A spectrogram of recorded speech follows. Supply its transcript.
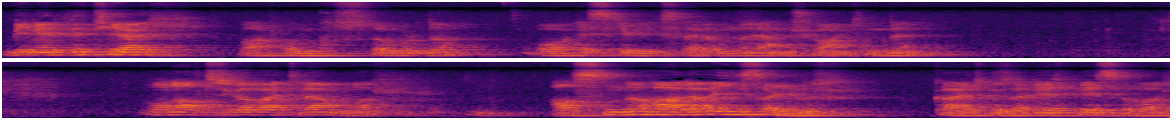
1050 Ti var, onun kutusu da burada. O eski bilgisayarımda yani şu ankinde. 16 GB RAM var. Aslında hala iyi sayılır. Gayet güzel FPS'i var.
